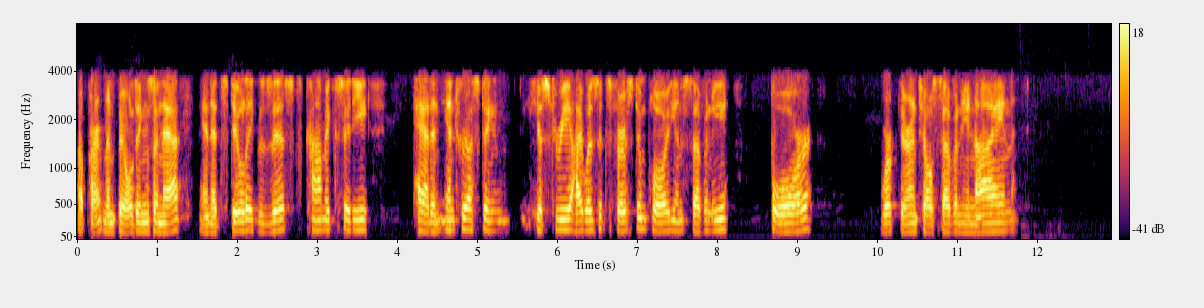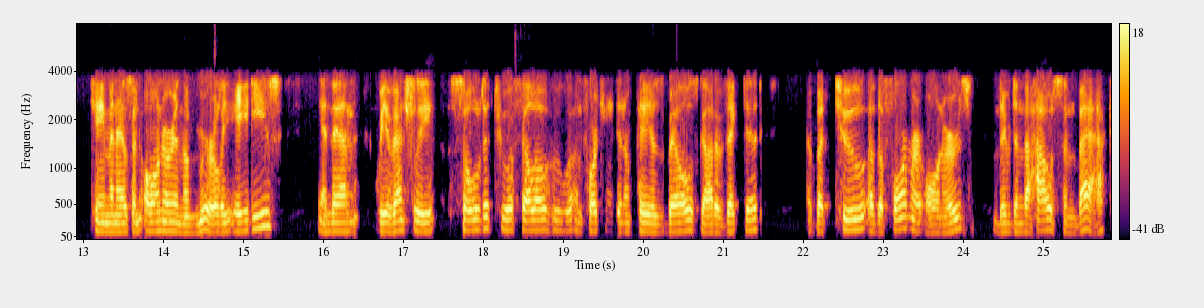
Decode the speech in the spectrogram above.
apartment buildings and that, and it still exists. Comic City had an interesting history. I was its first employee in 74, worked there until 79, came in as an owner in the early 80s, and then we eventually sold it to a fellow who unfortunately didn't pay his bills, got evicted. But two of the former owners lived in the house and back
